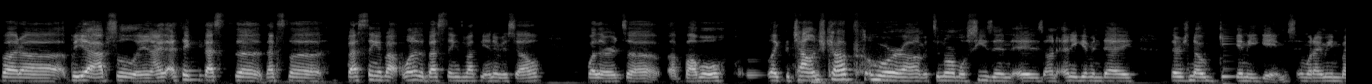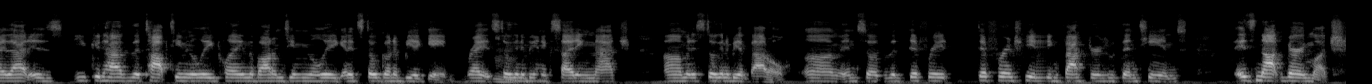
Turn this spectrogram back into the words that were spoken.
But uh, but yeah, absolutely, and I, I think that's the that's the best thing about one of the best things about the NWSL whether it's a, a bubble like the Challenge Cup or um, it's a normal season, is on any given day, there's no gimme games. And what I mean by that is you could have the top team in the league playing the bottom team in the league, and it's still going to be a game, right? It's still Mhm. going to be an exciting match, um, and it's still going to be a battle. Um, and so the different differentiating factors within teams is not very much,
